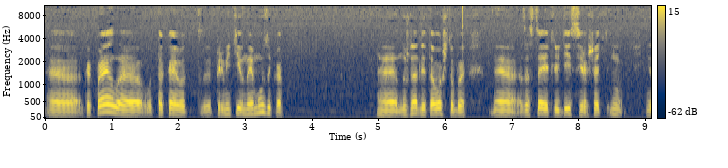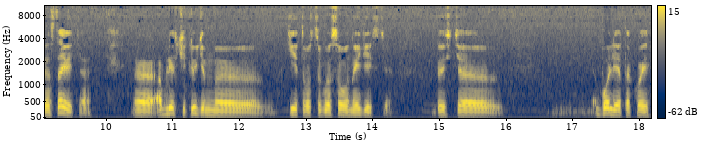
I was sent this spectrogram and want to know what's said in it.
Э, Как правило, вот такая вот примитивная музыка э, нужна для того, чтобы э, заставить людей совершать, ну, не заставить, а облегчить людям какие-то вот согласованные действия. То есть более такой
